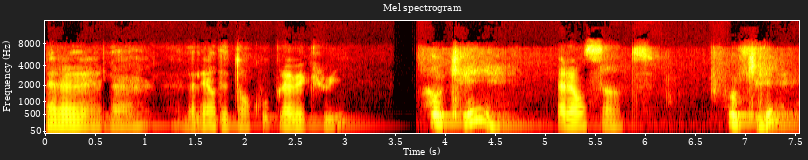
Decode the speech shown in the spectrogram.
Elle a elle a elle a l'air d'être en couple avec lui. Ok, Elle est enceinte. ok, Il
